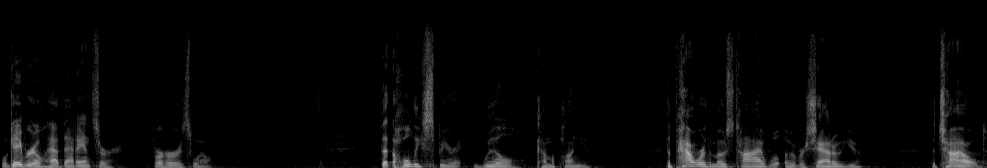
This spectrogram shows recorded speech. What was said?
Well, Gabriel had that answer for her as well that the Holy Spirit will come upon you. The power of the Most High will overshadow you. The child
